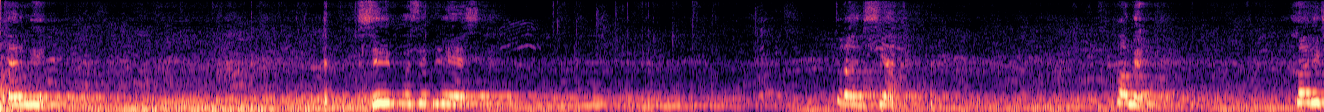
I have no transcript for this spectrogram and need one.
Paterni. Simus ibliesc. Transiat. Amen. Hanix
